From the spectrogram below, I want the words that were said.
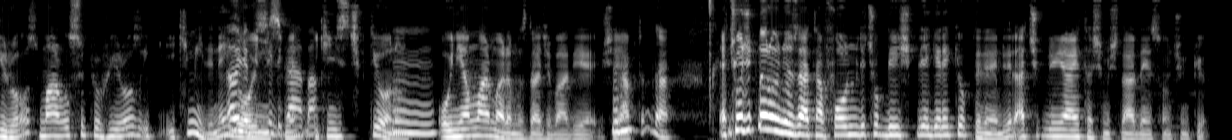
Heroes, Marvel Super Heroes 2 miydi? Neydi Öyle oyunun ismi? galiba. İkincisi çıktı ya onun. Hmm. Oynayan var mı aramızda acaba diye şey hı. yaptım da. Ya çocuklar oynuyor zaten. Formülde çok değişikliğe gerek yok da denebilir. Açık dünyaya taşımışlardı en son çünkü.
